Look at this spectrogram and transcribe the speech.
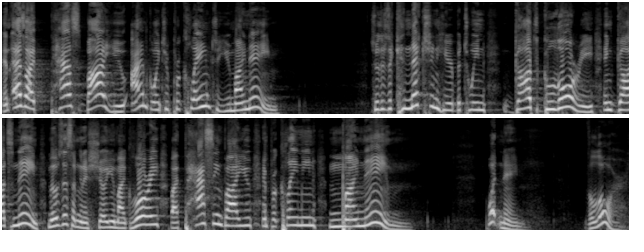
and as I pass by you, I'm going to proclaim to you my name. So there's a connection here between God's glory and God's name. Moses, I'm going to show you my glory by passing by you and proclaiming my name. What name? The Lord.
